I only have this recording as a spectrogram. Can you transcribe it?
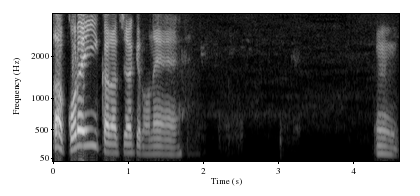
さあ、これいい形だけどね。うん。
